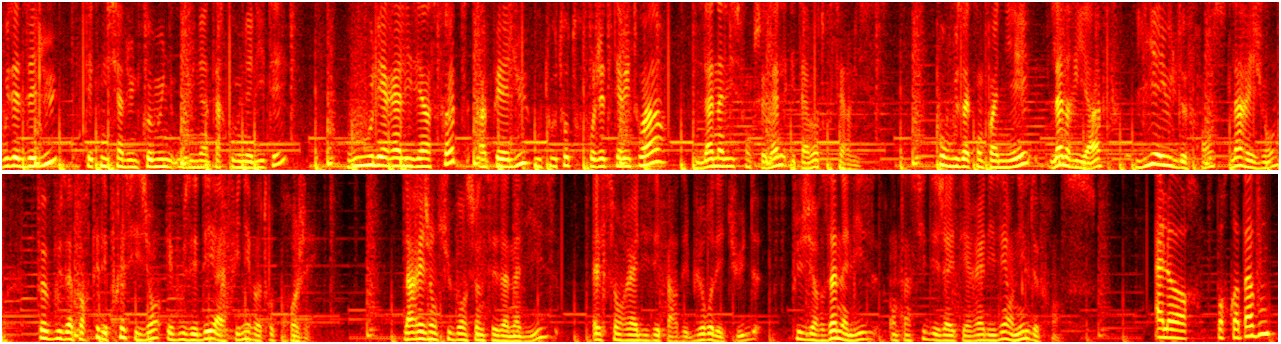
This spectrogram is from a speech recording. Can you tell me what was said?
Vous êtes élu, technicien d'une commune ou d'une intercommunalité vous voulez réaliser un SCOT, un PLU ou tout autre projet de territoire? L'analyse fonctionnelle est à votre service. Pour vous accompagner, l'ADRIAF, l'IAU de France, la région peuvent vous apporter des précisions et vous aider à affiner votre projet. La région subventionne ces analyses, Elles sont réalisées par des bureaux d'études. Plusieurs analyses ont ainsi déjà été réalisées en Île-de-France. Alors, pourquoi pas vous?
